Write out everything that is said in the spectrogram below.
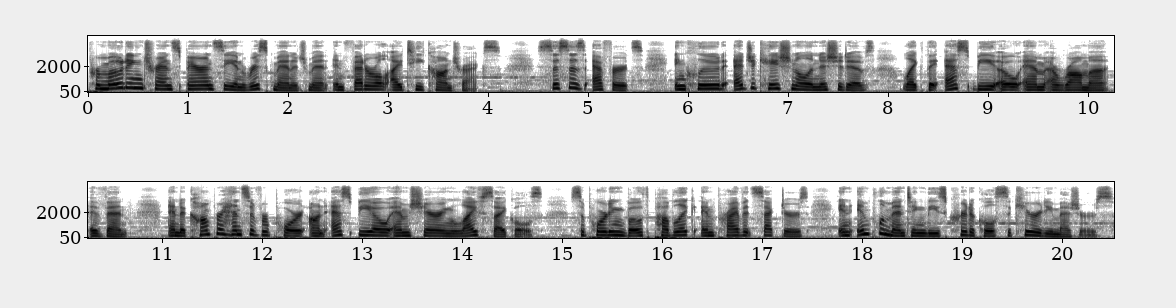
promoting transparency and risk management in federal IT contracts. CISA's efforts include educational initiatives like the SBOM-a-rama event and a comprehensive report on SBOM sharing life cycles, supporting both public and private sectors in implementing these critical security measures.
